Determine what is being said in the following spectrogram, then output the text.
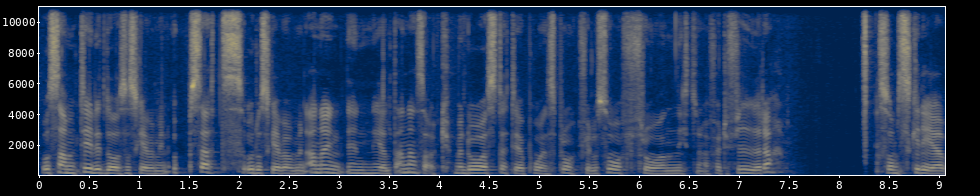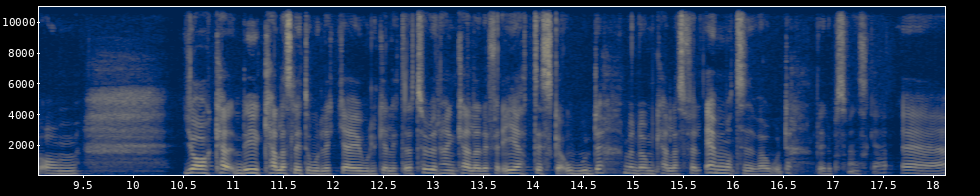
Och samtidigt då så skrev jag min uppsats och då skrev jag om en, annan, en helt annan sak. Men då stötte jag på en språkfilosof från 1944 som skrev om jag, det kallas lite olika i olika litteratur. Han kallar det för etiska ord, men de kallas för emotiva ord, blir det på svenska. Eh,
